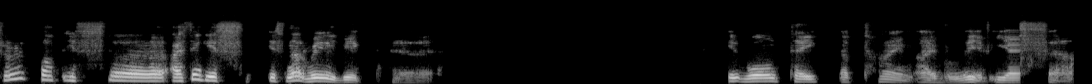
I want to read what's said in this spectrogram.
Certbot is, uh, I think it's, it's not really big. Uh, it won't take a time, I believe. Yes, uh,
